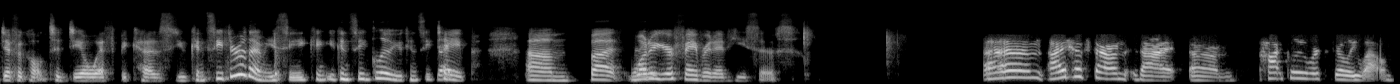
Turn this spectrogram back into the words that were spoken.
difficult to deal with because you can see through them. You see, can, you can see glue, you can see Right. tape. Um, but what are your favorite adhesives? Um, I have found that um, hot glue works really well.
